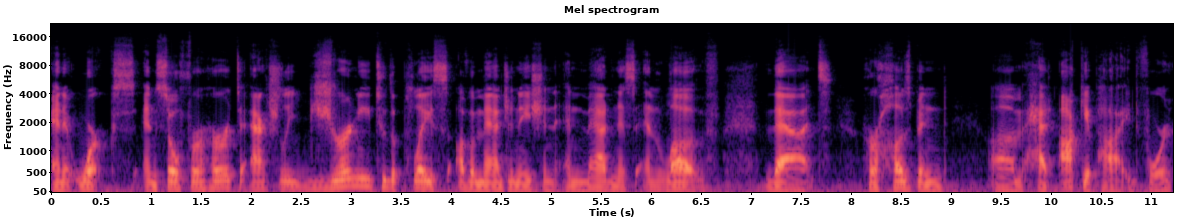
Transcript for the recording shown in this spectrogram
and it works. And so for her to actually journey to the place of imagination and madness and love that her husband um, had occupied for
